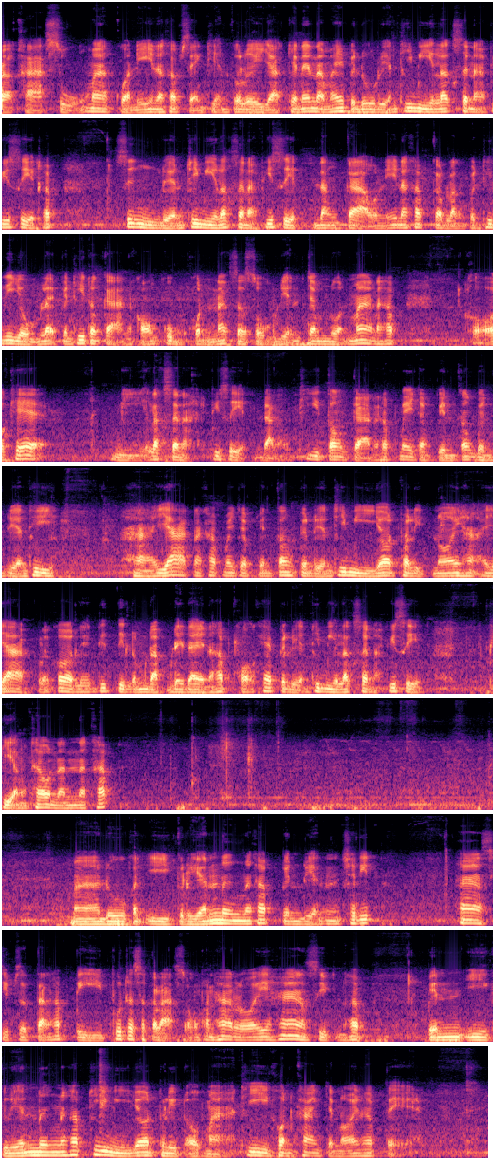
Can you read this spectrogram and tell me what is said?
ราคาสูงมากกว่านี้นะครับ แสงเทียนก็เลยอยากจะแนะนำให้ไปดูเหรียญที่มีลักษณะพิเศษครับ ซึ่งเหรียญที่มีลักษณะพิเศษดังกล่าวนี้นะครับกำลังเป็นที่นิยมและเป็นที่ต้องการของกลุ่มคนนักสะสมเหรียญจำนวนมากนะครับ ขอแค่ มีลักษณะพิเศษดังที่ต้องการนะครับ ไม่จำเป็นต้องเป็นเหรียญที่หายากนะครับ ไม่จำเป็นต้องเป็นเหรียญที่มียอดผลิตน้อยหายาก แล้วก็เหรียญที่ติดลำดับใด ๆ นะครับ ขอแค่เป็นเหรียญที่มีลักษณะพิเศษเพียงเท่านั้นนะครับ มาดูกันอีกเหรียญหนึ่งนะครับ เป็นเหรียญชนิด 50 สตางค์ครับปีพุทธศักราช 2550 นะครับ เป็นอีกเหรียญหนึ่งนะครับ ที่มียอดผลิตออกมาที่ค่อนข้างจะน้อยนะครับ แต่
